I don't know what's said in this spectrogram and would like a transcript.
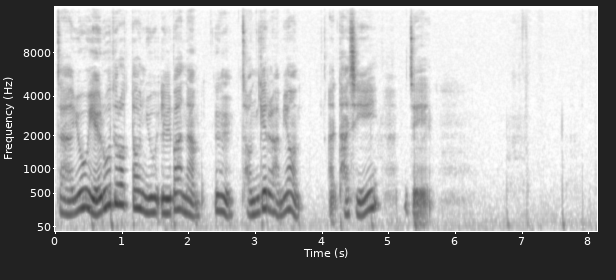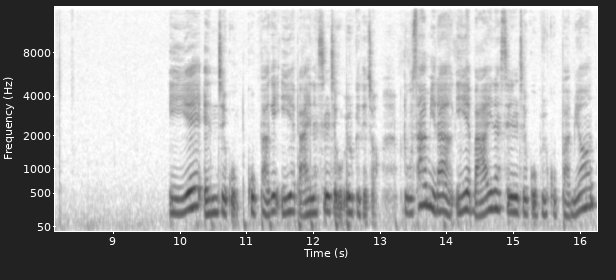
자, 요 예로 들었던 요 일반항을 전개를 하면 아, 다시 이제 2의 n제곱 곱하기 2의 마이너스 1제곱 이렇게 되죠. 그리고 3이랑 2의 마이너스 1제곱을 곱하면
